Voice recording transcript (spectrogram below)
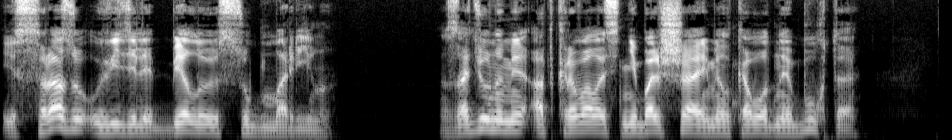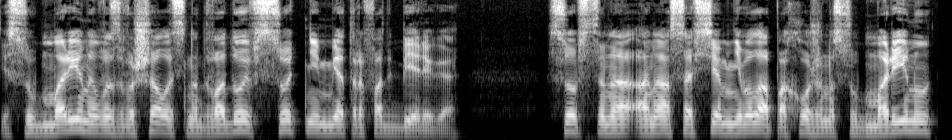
и сразу увидели белую субмарину. За дюнами открывалась небольшая мелководная бухта, и субмарина возвышалась над водой в сотни метров от берега. Собственно, она совсем не была похожа на субмарину,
